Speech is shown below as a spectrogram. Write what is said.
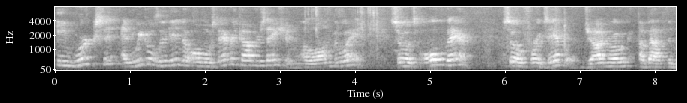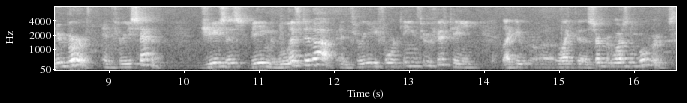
He works it and wiggles it into almost every conversation along the way. So it's all there. So, for example, John wrote about the new birth in 3.7. Jesus being lifted up in 3.14 through 15, like, it, uh, like the serpent was in the wilderness.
